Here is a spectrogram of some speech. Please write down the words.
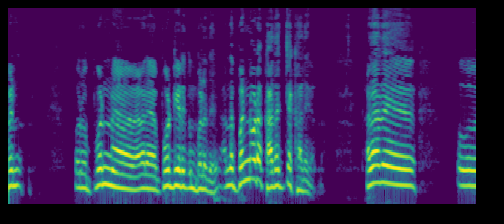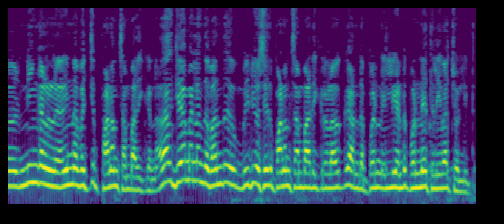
பெண் ஒரு பெண் அவரை போட்டி எடுக்கும் பொழுது அந்த பெண்ணோட கதைச்ச கதைகள். அதாவது நீங்கள் என்ன வச்சு பணம் சம்பாதிக்கணும்? அதாவது ஜேர்மன்லேருந்து வந்து வீடியோ செய்து பணம் சம்பாதிக்கிற அளவுக்கு அந்த பெண் இல்லையென்று பெண்ணே தெளிவாக சொல்லிட்டு.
